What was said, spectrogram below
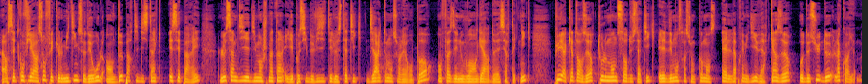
Alors cette configuration fait que le meeting se déroule en deux parties distinctes et séparées. Le samedi et dimanche matin, il est possible de visiter le statique directement sur l'aéroport, en face des nouveaux hangars de SR Technique. Puis à 14h, tout le monde sort du statique et les démonstrations commencent, elles, l'après-midi vers 15h au-dessus de l'aquarium.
